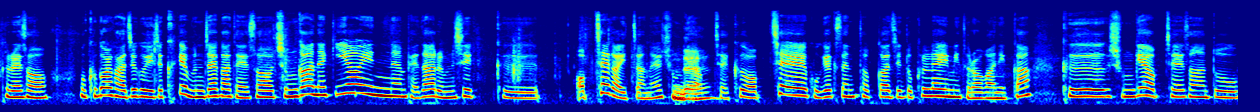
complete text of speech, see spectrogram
그래서 뭐 그걸 가지고 이제 크게 문제가 돼서 중간에 끼어 있는 배달 음식 그 업체가 있잖아요. 중개 네. 업체. 그 업체 고객센터까지도 클레임이 들어가니까 그 중개 업체에서는 또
